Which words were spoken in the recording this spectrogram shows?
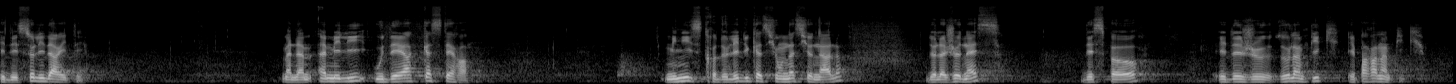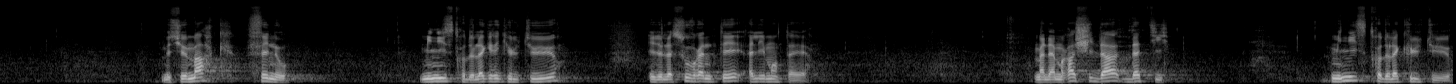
et des Solidarités. Madame Amélie Oudéa Castera, ministre de l'Éducation nationale, de la jeunesse, des sports et des Jeux olympiques et paralympiques. Monsieur Marc Fesneau, ministre de l'Agriculture et de la Souveraineté alimentaire. Madame Rachida Dati, ministre de la Culture.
